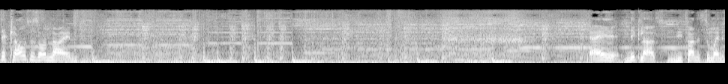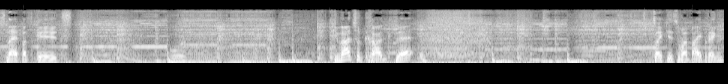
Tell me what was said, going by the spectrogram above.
Der Klaus ist online. Ey, Niklas, wie fandest du meine Sniper-Skills? Cool. Die waren schon krank, ne? Soll ich dir das mal beibringen?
